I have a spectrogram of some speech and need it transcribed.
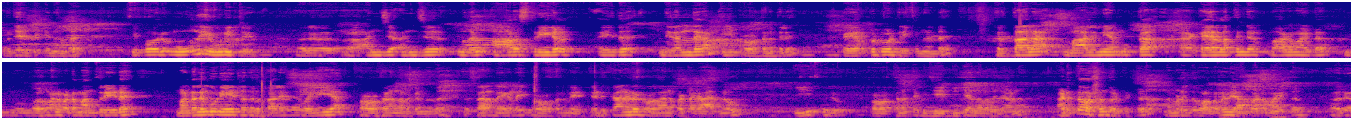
പ്രചരിപ്പിക്കുന്നുണ്ട്. ഇപ്പോൾ ഒരു മൂന്ന് യൂണിറ്റ് ഒരു അഞ്ച് അഞ്ച് മുതൽ ആറ് സ്ത്രീകൾ ഇത് നിരന്തരം ഈ പ്രവർത്തനത്തിൽ ഏർപ്പെട്ടുകൊണ്ടിരിക്കുന്നുണ്ട് തൃത്താല മാലിന്യമുക്ത കേരളത്തിന്റെ ഭാഗമായിട്ട് ബഹുമാനപ്പെട്ട മന്ത്രിയുടെ മണ്ഡലം കൂടിയായിട്ടുള്ള തൃത്താലയുടെ വലിയ പ്രവർത്തനം നടക്കുന്നത്. തൃത്താല മേഖല ഈ പ്രവർത്തനം ഏറ്റെടുക്കാനുള്ള ഒരു പ്രധാനപ്പെട്ട കാരണവും ഈ ഒരു പ്രവർത്തനത്തെ വിജയിപ്പിക്കുക എന്നുള്ളതിലാണ് അടുത്ത വർഷം തൊട്ടിട്ട് നമ്മളിത് വളരെ വ്യാപകമായിട്ട് ഒരു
